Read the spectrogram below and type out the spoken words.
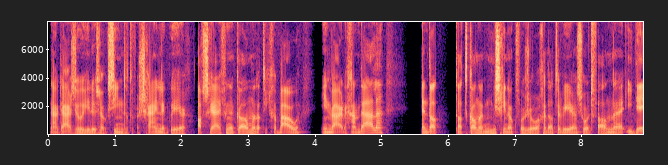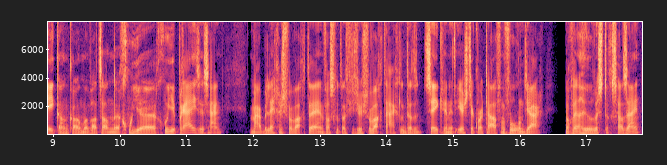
Nou, daar zul je dus ook zien dat er waarschijnlijk weer afschrijvingen komen, dat die gebouwen in waarde gaan dalen. En dat, dat kan er misschien ook voor zorgen dat er weer een soort van uh, idee kan komen wat dan de goede, goede prijzen zijn. Maar beleggers verwachten en vastgoedadviseurs verwachten eigenlijk dat het zeker in het eerste kwartaal van volgend jaar nog wel heel rustig zal zijn.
